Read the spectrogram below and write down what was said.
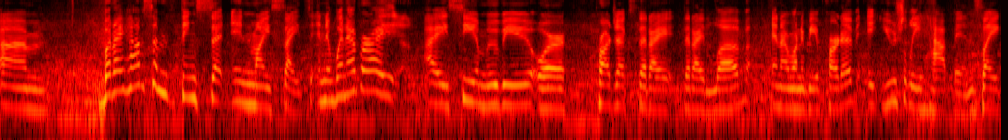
um, but I have some things set in my sights. And whenever I I see a movie or projects that I that I love and I want to be a part of, it usually happens. Like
